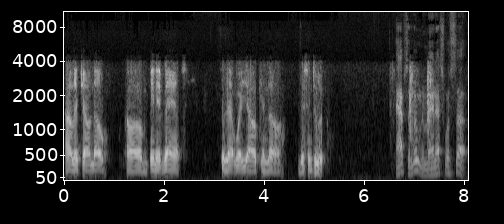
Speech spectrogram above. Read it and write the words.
I'll let y'all know um, in advance, so that way y'all can uh, listen to it. Absolutely, man. That's what's up.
